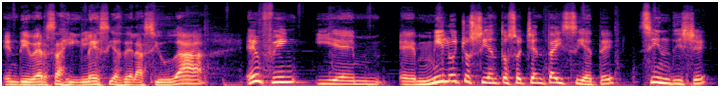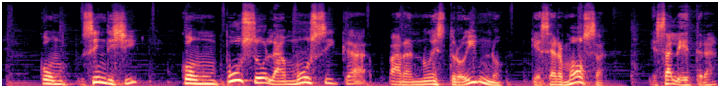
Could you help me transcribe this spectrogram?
en diversas iglesias de la ciudad. En fin, y en, en 1887 Sindice, com- Sindici compuso la música para nuestro himno, que es hermosa. Esa letra,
